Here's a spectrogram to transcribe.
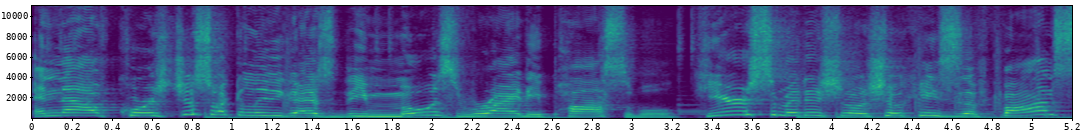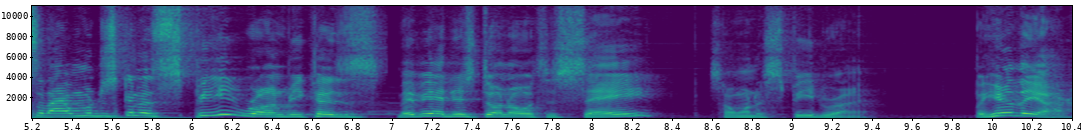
And now, of course, just so I can leave you guys with the most variety possible, here are some additional showcases of fonts that I'm just gonna speed run because maybe I just don't know what to say, so I want to speed run it. But here they are.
